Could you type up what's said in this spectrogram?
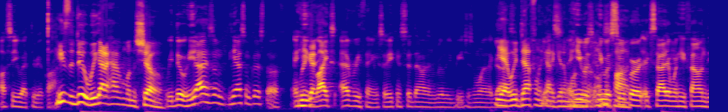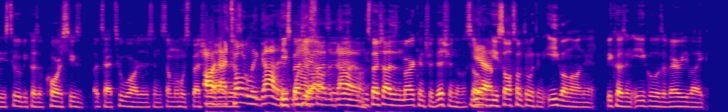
I'll see you at three o'clock." He's the dude. We got to have him on the show. we do. He has some. He has some good stuff, and We he got- likes everything, so he can sit down and really be just one of the guys. Yeah, we definitely got to get him And on. he the- was on he the was pod. super excited when he found these two because of course he's a tattoo artist and someone who specializes. Oh, I totally got it. He when I saw specializes the in, he specializes in American traditional. So Yeah. he saw something with an eagle on it because an eagle is a very like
